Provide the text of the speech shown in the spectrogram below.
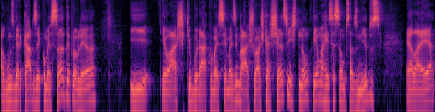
alguns mercados aí começando a ter problema e eu acho que o buraco vai ser mais embaixo. Eu acho que a chance de a gente não ter uma recessão para os Estados Unidos, ela é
